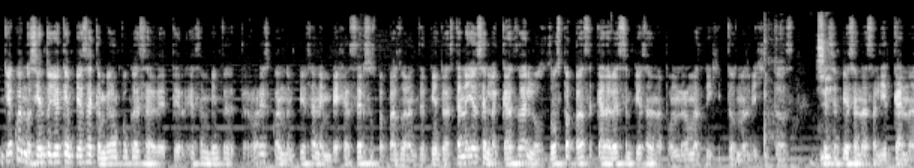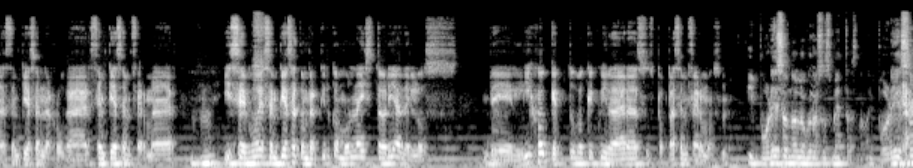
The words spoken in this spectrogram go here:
Ya cuando siento yo que empieza a cambiar un poco ese, ese ambiente de terror es cuando empiezan a envejecer sus papás durante mientras están ellos en la casa, los dos papás cada vez se empiezan a poner más viejitos, más viejitos, les empiezan a salir canas, se empiezan a arrugar, se empieza a enfermar y se, se empieza a convertir como una historia de los del hijo que tuvo que cuidar a sus papás enfermos. Y por eso no logró sus metas, ¿no? Y por eso,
